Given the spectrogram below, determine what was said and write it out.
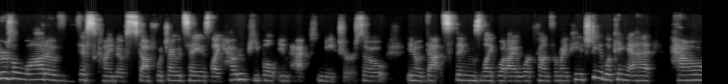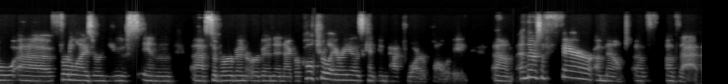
there's a lot of this kind of stuff, which I would say is like, how do people impact nature? So, you know, that's things like what I worked on for my PhD, looking at how uh, fertilizer use in uh, suburban, urban, and agricultural areas can impact water quality. Um, and there's a fair amount of, of that.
